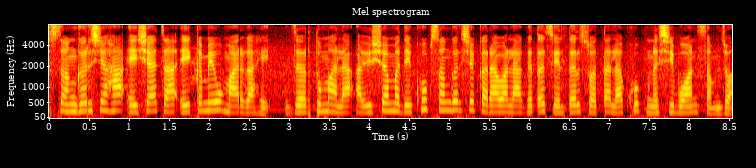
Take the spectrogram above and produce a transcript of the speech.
संघर्ष हा यशाचा एकमेव मार्ग आहे. जर तुम्हाला आयुष्यामध्ये खूप संघर्ष करावा लागत असेल तर स्वतःला खूप नशीबवान समजवा.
